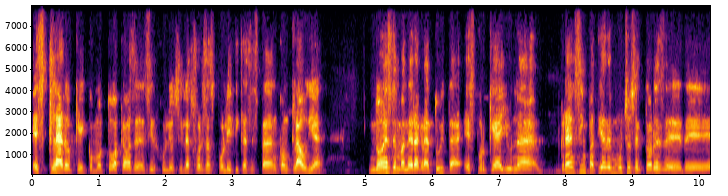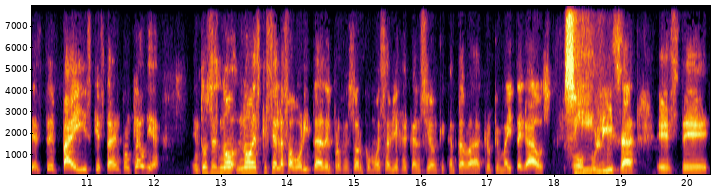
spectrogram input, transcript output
es claro que, como tú acabas de decir, Julio, si las fuerzas políticas están con Claudia, no es de manera gratuita, es porque hay una gran simpatía de muchos sectores de, este país que están con Claudia. Entonces, no, no es que sea la favorita del profesor como esa vieja canción que cantaba, creo que Maite Gaos o Julisa, este,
